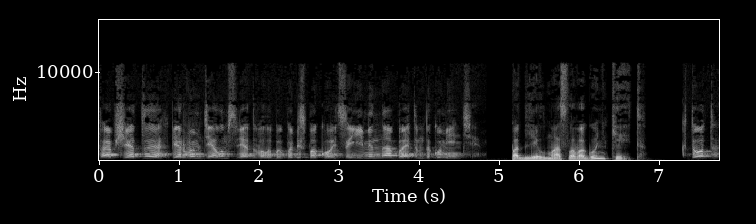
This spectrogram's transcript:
«Вообще-то, первым делом следовало бы побеспокоиться именно об этом документе». Подлил масло в огонь Кейт. «Кто-то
